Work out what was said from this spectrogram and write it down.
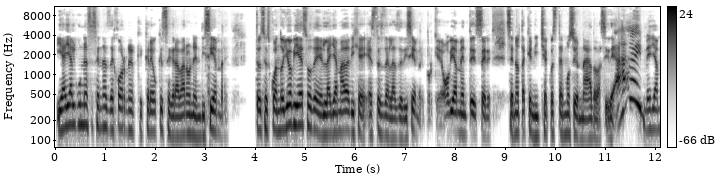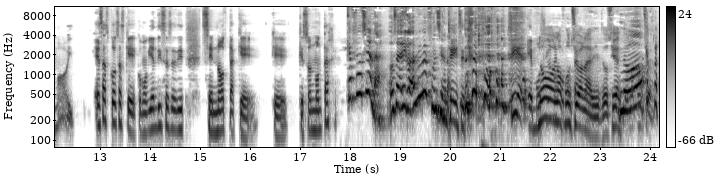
Y hay algunas escenas de Horner que creo que se grabaron en diciembre. Entonces, cuando yo vi eso de la llamada, dije, esta es de las de diciembre, porque obviamente se, se nota que ni Checo está emocionado, así de, ay, me llamó. Y esas cosas que, como bien dices, Edith, se nota que, que, que son montaje. Que funciona. O sea, digo, a mí me funciona. Sí, sí, sí. Sí, No, no funciona, Edith, lo siento. No, funciona.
